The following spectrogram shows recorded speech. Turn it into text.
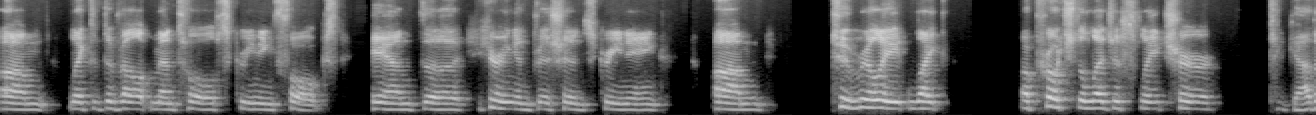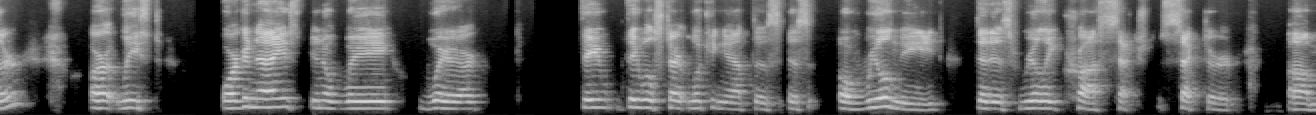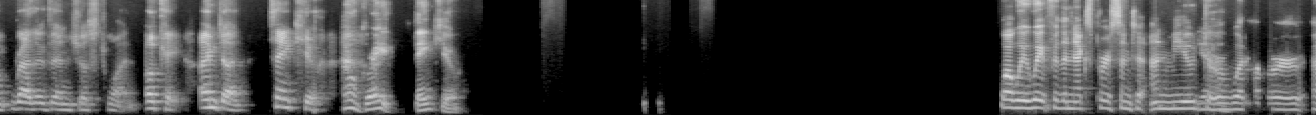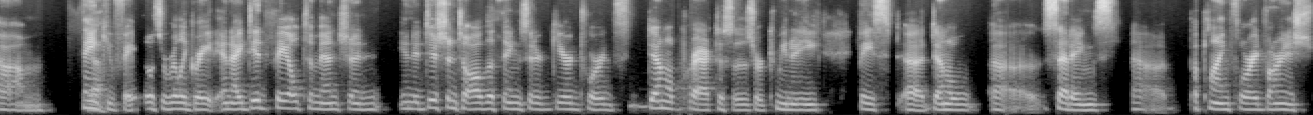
um, like the developmental screening folks and the hearing and vision screening um, to really like approach the legislature together or at least organized in a way where they they will start looking at this as a real need that is really cross sector um, rather than just one. Okay, I'm done. Thank you. Oh, great. Thank you. while we wait for the next person to unmute yeah. or whatever, um, thank yeah. you, Faith. Those are really great. And I did fail to mention, in addition to all the things that are geared towards dental practices or community based uh, dental uh, settings, uh, applying fluoride varnish.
